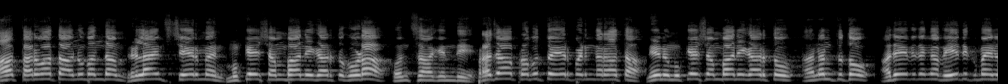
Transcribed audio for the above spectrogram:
ఆ తర్వాత అనుబంధం రిలయన్స్ చైర్మన్ ముఖేష్ అంబానీ గారితో కూడా కొనసాగింది. ప్రజా ప్రభుత్వం ఏర్పడిన తర్వాత నేను ముఖేష్ అంబానీ గారితో అనంత్తో అదే విధంగా వేదిక పైన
